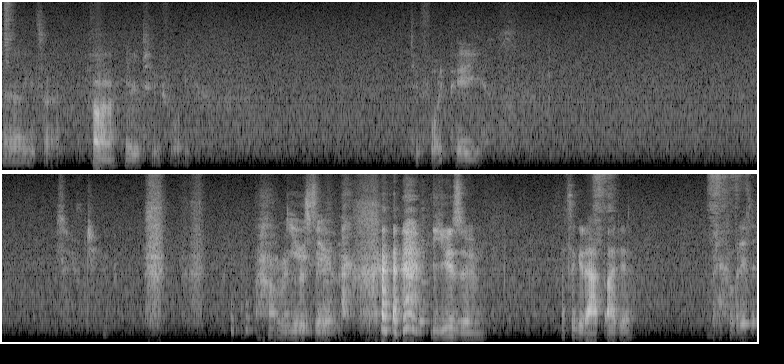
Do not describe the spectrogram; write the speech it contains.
No, I think it's alright. Oh no, here we go. 240. 240p. I can't remember Use this video. Zoom. That's a good app idea. What- what is it?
